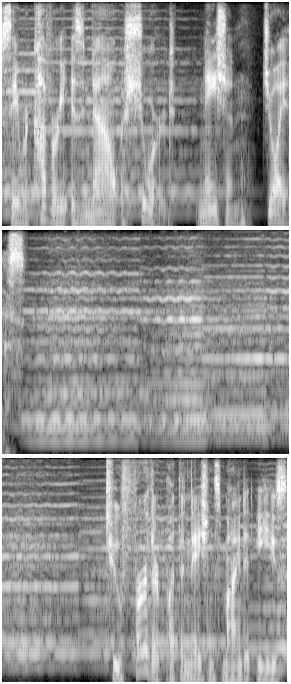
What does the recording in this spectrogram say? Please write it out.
say recovery is now assured. Nation joyous. To further put the nation's mind at ease,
